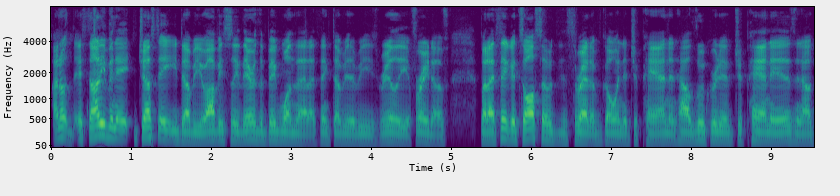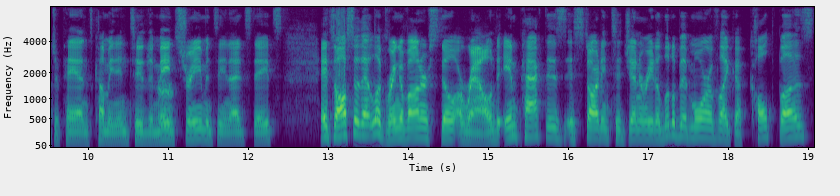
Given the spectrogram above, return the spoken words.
I don't. It's not even a, just AEW. Obviously, they're the big one that I think WWE is really afraid of. But I think it's also the threat of going to Japan and how lucrative Japan is, and how Japan's coming into the mainstream into the United States. It's also that look, Ring of Honor is still around. Impact is is starting to generate a little bit more of like a cult buzz.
